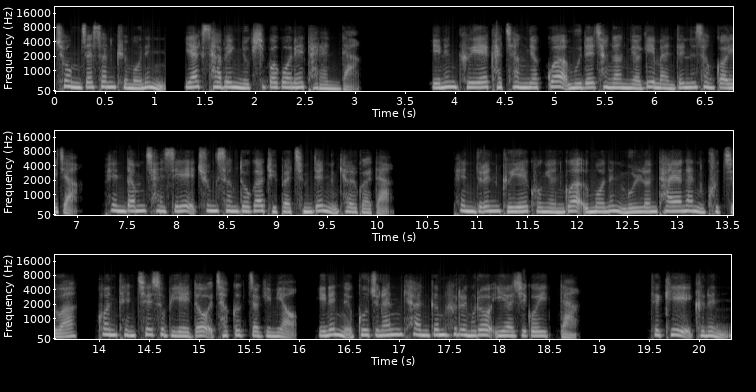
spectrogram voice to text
총 자산 규모는 약 460억 원에 달한다. 이는 그의 가창력과 무대 장악력이 만든 성과이자 팬덤 찬스의 충성도가 뒷받침된 결과다. 팬들은 그의 공연과 음원은 물론 다양한 굿즈와 콘텐츠 소비에도 적극적이며 이는 꾸준한 현금 흐름으로 이어지고 있다. 특히 그는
